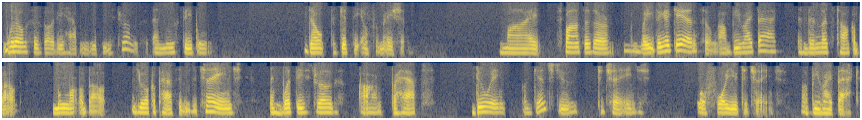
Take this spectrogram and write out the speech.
what else is going to be happening with these drugs? And most people don't get the information. My sponsors are waving again, so I'll be right back. And then let's talk about more about your capacity to change and what these drugs are perhaps doing against you to change or for you to change. I'll be right back.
